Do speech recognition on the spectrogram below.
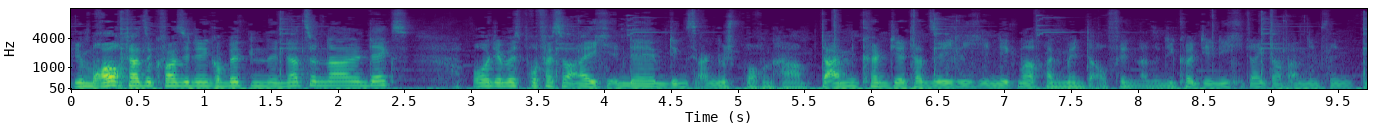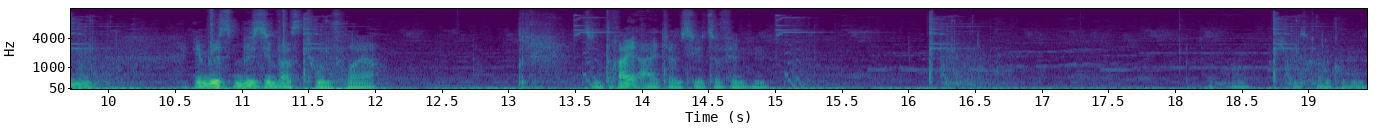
ihr braucht also quasi den kompletten den nationalen Decks und ihr müsst Professor Eich in dem Dings angesprochen haben. Dann könnt ihr tatsächlich Enigma-Fragmente auch finden. Also die könnt ihr nicht direkt auf Anhieb finden. Ihr müsst ein bisschen was tun vorher. Es sind drei Items hier zu finden. Muss gerade gucken.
